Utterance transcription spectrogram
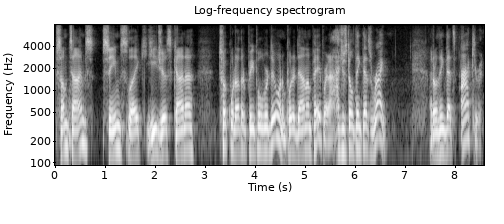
sometimes seems like he just kind of took what other people were doing and put it down on paper. And I just don't think that's right. I don't think that's accurate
